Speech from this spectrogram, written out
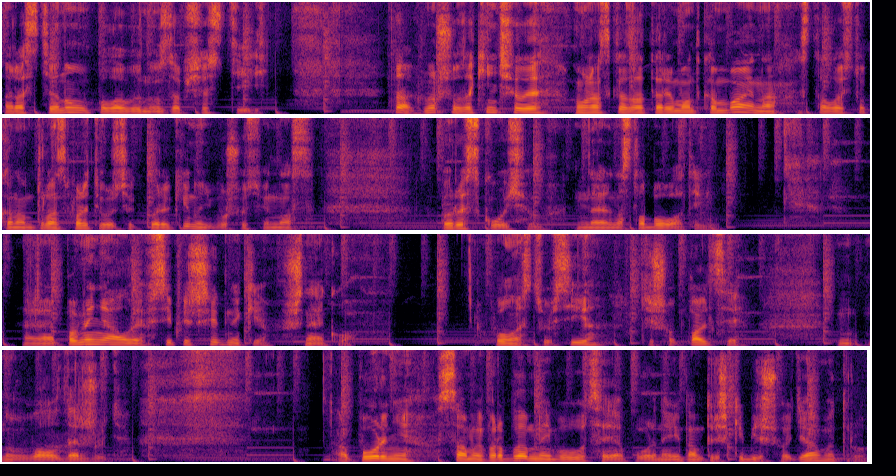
розтягнув половину запчастей. Так, ну що, закінчили, можна сказати, ремонт комбайна. Осталось тільки нам транспортерчик перекинути, бо щось він нас перескочив. Наверно, слабоватий. Е, поміняли всі підшипники в шнеку. Повністю всі, ті, що пальці ну, вал держуть. Опорні. Самий проблемний був цей опорний. Він там трішки більшого діаметру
